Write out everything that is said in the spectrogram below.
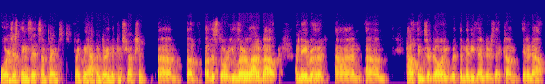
or just things that sometimes, frankly, happen during the construction um, of, of a store. You learn a lot about a neighborhood on um, how things are going with the many vendors that come in and out.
